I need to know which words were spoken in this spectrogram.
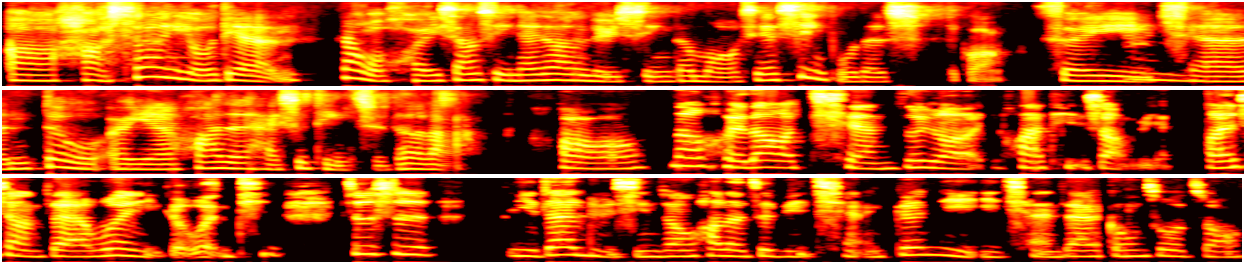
呃，好像有点让我回想起那段旅行的某些幸福的时光，所以钱对我而言花的还是挺值得啦。好，那回到钱这个话题上面，我还想再问一个问题，就是你在旅行中花的这笔钱，跟你以前在工作中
